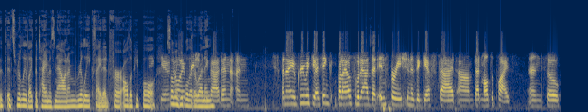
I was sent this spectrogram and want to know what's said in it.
it's really like the time is now, and I'm really excited for all the people, so no, many people that are running. That and and and I agree with you. I think, but I also would add that inspiration is a gift that um, that multiplies, and so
